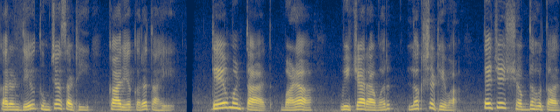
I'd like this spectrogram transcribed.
कारण देव तुमच्यासाठी कार्य करत आहे. देव म्हणतात बाळा विचारावर लक्ष ठेवा. त्याचे शब्द होतात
